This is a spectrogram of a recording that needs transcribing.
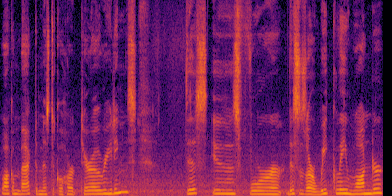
Welcome back to Mystical Heart Tarot readings. This is for this is our weekly wander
